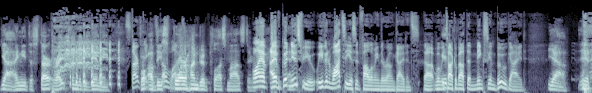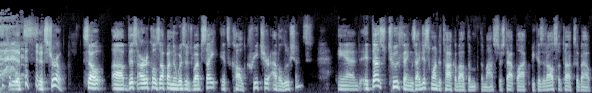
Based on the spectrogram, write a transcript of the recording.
Yeah, I need to start right from the beginning Start for, of these 400 plus monsters. Well, I have I have good And- news for you. Even WotC isn't following their own guidance uh, when we talk about the Minsc and Boo guide. Yeah, it, it's it's true. So uh, this article's up on the Wizards website. It's called Creature Evolutions, and it does two things. I just wanted to talk about the the monster stat block because it also talks about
